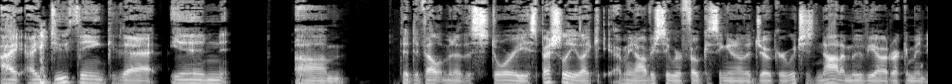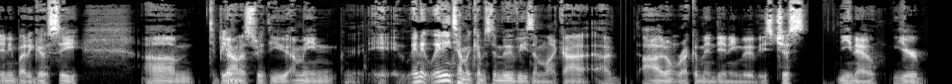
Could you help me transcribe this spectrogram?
I I do think that in um the development of the story, especially like I mean, obviously we're focusing in on the Joker, which is not a movie I would recommend anybody go see. Um, to be sure. honest with you, I mean, any, anytime it comes to movies, I'm like, I, I, I don't recommend any movies. Just you know, you're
